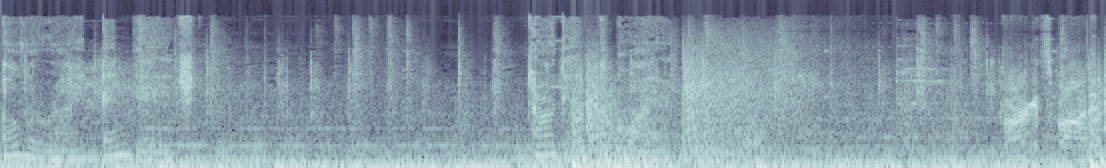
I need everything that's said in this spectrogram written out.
Override engaged. Target acquired. Target spotted.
